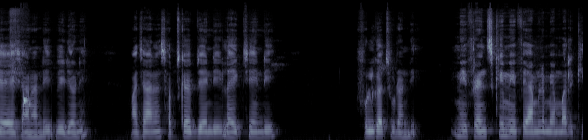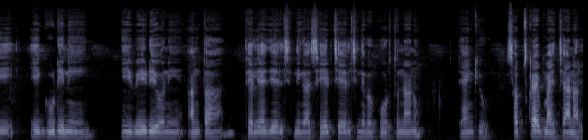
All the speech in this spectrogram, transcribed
చేశానండి వీడియోని. మా ఛానల్ సబ్స్క్రైబ్ చేయండి లైక్ చేయండి ఫుల్గా చూడండి. మీ ఫ్రెండ్స్కి మీ ఫ్యామిలీ మెంబర్కి ఈ గుడిని ఈ వీడియోని అంతా తెలియజేయాల్సిందిగా షేర్ చేయాల్సిందిగా కోరుతున్నాను. Thank you. Subscribe my channel.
